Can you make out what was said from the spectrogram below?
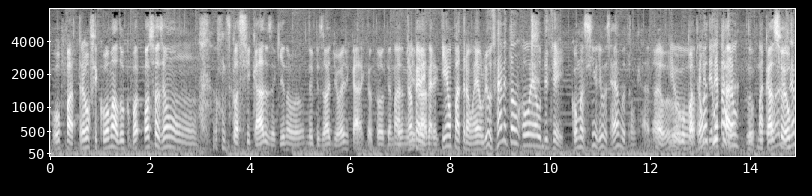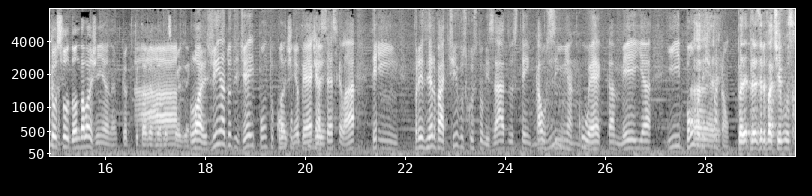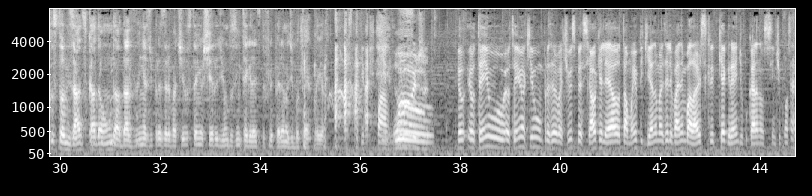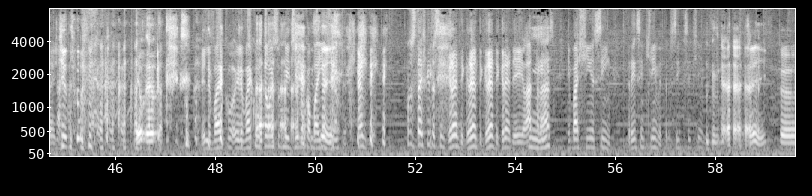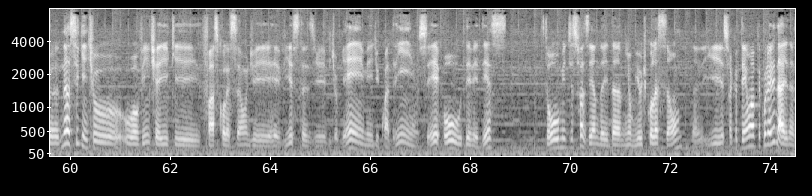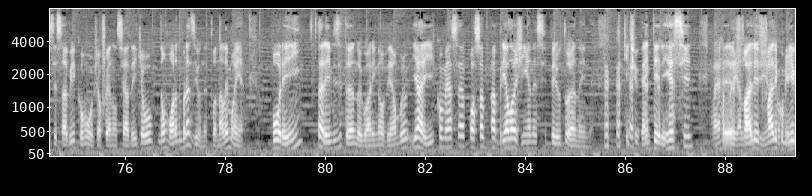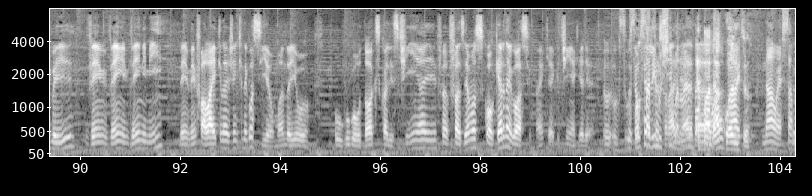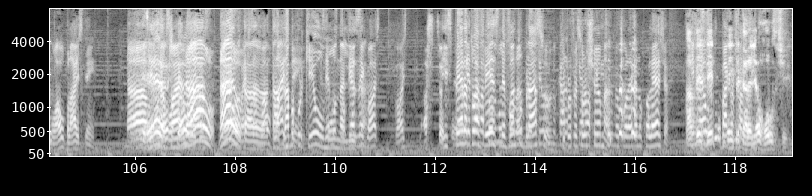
O patrão ficou maluco. Posso fazer um, uns classificados aqui no, no, episódio de hoje, cara? Que eu tô tentando patrão, me livrar. Peraí, peraí. Quem é o patrão? É o Lewis Hamilton ou é o DJ? Como assim o Lewis Hamilton, cara? Não, é, o, o, patrão é tu, é patrão. cara. No, no caso sou eu, porque eu sou o dono da lojinha, né? Porque eu, que tá ah, vendendo as coisas aí. Lojinha do DJ.com.br, acesse lá. Tem preservativos customizados, tem calcinha, hum. cueca, meia e bomba de chimarrão. Pre preservativos customizados, cada um da, das linhas de preservativos tem o cheiro de um dos integrantes do fliperama de boteco aí, ó. que pavor! Eu, eu, tenho, eu tenho aqui um preservativo especial que ele é o tamanho pequeno, mas ele vai na embalagem escrito que é grande, pro cara não se sentir constrangido. eu, eu... Ele, vai com, ele vai com o tamanho submedido com a bainha feita. Quando está escrito assim, grande, grande, grande, grande, aí lá uhum. atrás, embaixinho assim, 3 centímetros, 5 centímetros. Isso aí. Uh, não, é o seguinte, o, o ouvinte aí que faz coleção de revistas de videogame, de quadrinhos e, ou DVDs, estou me desfazendo aí da minha humilde coleção. Né? E só que eu tenho uma peculiaridade, né? Você sabe, como já foi anunciado aí, que eu não moro no Brasil, né? Tô na Alemanha. Porém, estarei visitando agora em novembro e aí começa, posso abrir a lojinha nesse período do ano aí, né? Quem tiver interesse, é, fale, fale comigo bem. aí, vem, vem, vem em mim, vem, vem falar aí que a gente negocia. Eu mando aí o, o Google Docs com a listinha e fa fazemos qualquer negócio, né? Que é que tinha aquele. O, o, o seu Salim Shiba, não era? era da... Pagar quanto? Não, é Samuel Blaisten. Não, era, era, não, não, não, é tá, tá braba porque o Mona Lisa. Negócio. Nossa Espera a tua vez, levanta o braço, que o professor chama. Meu colega no colégio. A Quem vez é dele sempre, cara, ele é o host.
